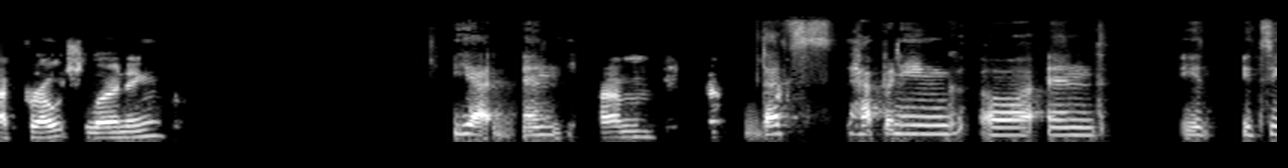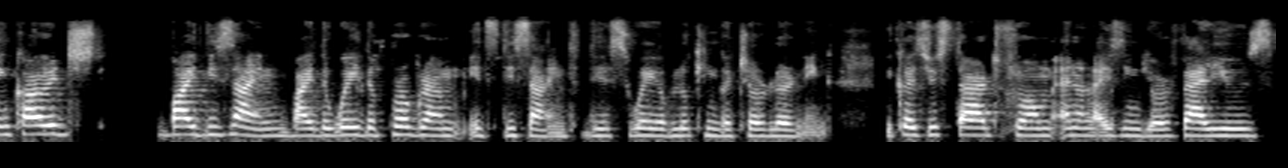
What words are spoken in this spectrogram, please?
approach learning. yeah and Um, that's happening uh, and it, it's encouraged by design by the way the program is designed this way of looking at your learning. Because you start from analyzing your values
